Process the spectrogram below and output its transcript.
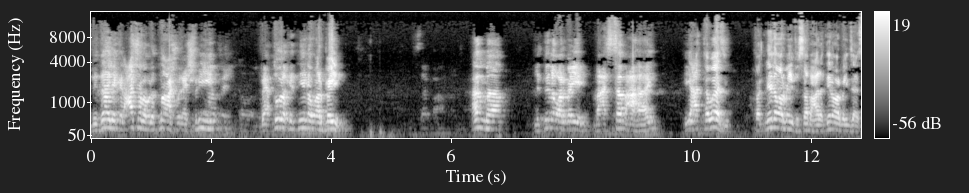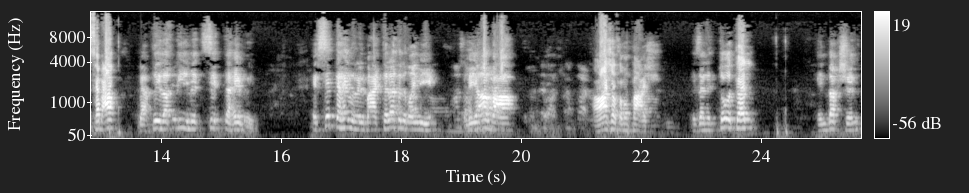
لذلك ال 10 وال 12 وال 20 بيعطوا لك 42 أما ال 42 مع السبعة هاي هي على التوازي. ف 42 في 7 على 42 زائد 7 بيعطي لك قيمة 6 هنري. ال 6 هنري مع الثلاثة اللي ضايلين اللي هي 4 10 18 إذا ال total induction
